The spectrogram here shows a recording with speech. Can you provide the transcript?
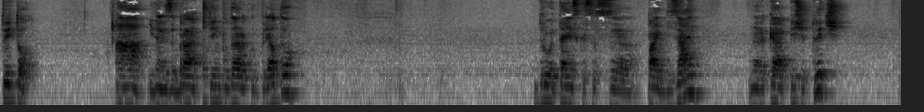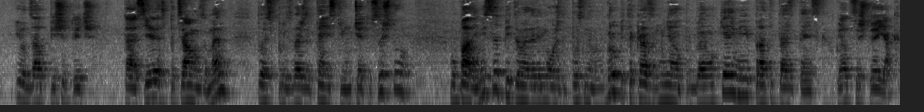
То и то. А, и да не забравя, още един подарък от приятел. Друга тениска с пайк дизайн. На ръка пише Twitch и отзад пише Twitch. Тая си е специално за мен. Той се произвежда тениски момчето също. Обади ми се, питаме дали може да пусне в групите. Казах му няма проблем, окей, ми прати тази тениска, която също е яка.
